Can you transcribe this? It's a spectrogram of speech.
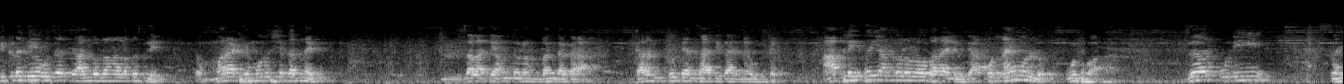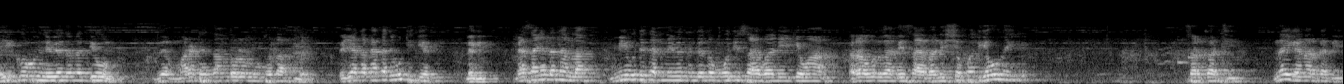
तिकडे ते जर आंदोलनाला बसले तर मराठी म्हणू शकत नाहीत. चला ते आंदोलन बंद करा. कारण तो त्यांचा अधिकार नाही उठू शकत आपल्या इथंही आंदोलन उभं राहिले होते. आपण नाही म्हणलो उठवा. जर कोणी सही करून निवेदनं देऊन जर मराठ्याचं आंदोलन उठत असलं तर एकामेकाच्या उठीत येत. लगेच. मी सांगितलं त्यांना मी उद्या त्याला निवेदन देतो मोदी साहेबांनी किंवा राहुल गांधी साहेबांनी शपथ घेऊ नये. सरकारची. नाही घेणार का ती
